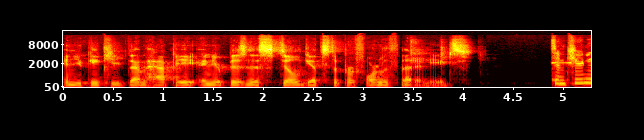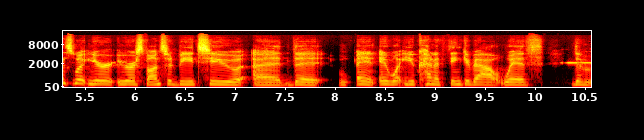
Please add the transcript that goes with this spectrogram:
and you can keep them happy and your business still gets the performance that it needs. So I'm curious what your your response would be to uh, the and, and what you kind of think about with the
